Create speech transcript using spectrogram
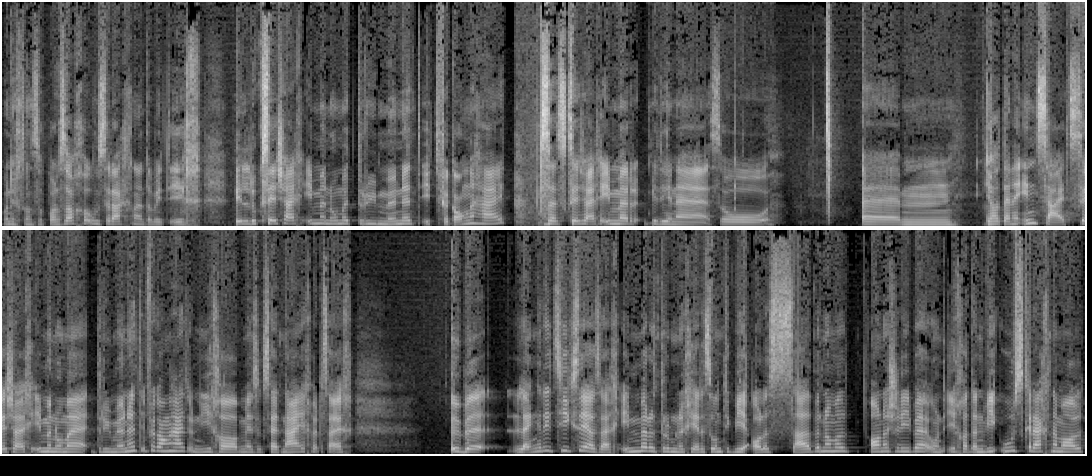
und ich dann so ein paar Sachen ausrechnen, damit ich, weil du siehst eigentlich immer nur drei Monate in die Vergangenheit. Das heißt, du siehst eigentlich immer bei diesen so, ähm, ja, diesen Insights, du siehst eigentlich immer nur drei Monate in die Vergangenheit und ich habe mir so gesagt, nein, ich würde das eigentlich über längere Zeit gesehen, also eigentlich immer und darum ich jeden Sonntag wie alles selber nochmal anschreiben und ich habe dann wie ausgerechnet mal,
